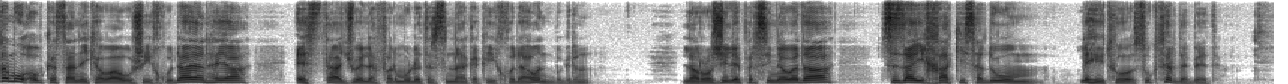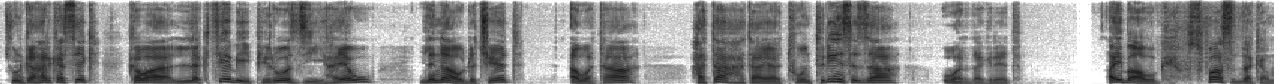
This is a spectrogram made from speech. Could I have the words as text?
هەموو ئەو کەسانی کەوا وشەی خوددایان هەیە ئێستا گوێ لە فەرموو لە ترسناکەکەی خودداوەند بگرن لە ڕۆژی لێپرسینەوەدا سزای خاکی سەدوم لە هی تۆ سوکتر دەبێت چونکە هەر کەسێک کەوا لە کتێبی پیرۆزی هەیە و لە ناو دەچێت ئەوەتا هەتا هەتایە توندترین سزا وەردەگرێت ئەی باوک سوپاست دەکەم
